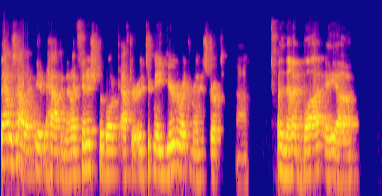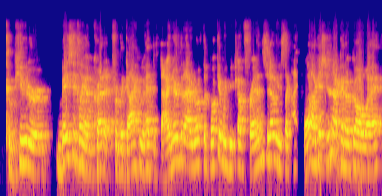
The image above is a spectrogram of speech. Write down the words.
that was how it, it happened. And I finished the book after it took me a year to write the manuscript. Uh-huh. And then I bought a uh, computer basically on credit from the guy who had the diner that I wrote the book and we become friends. You know, he's like, well, I guess you're not going to go away.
